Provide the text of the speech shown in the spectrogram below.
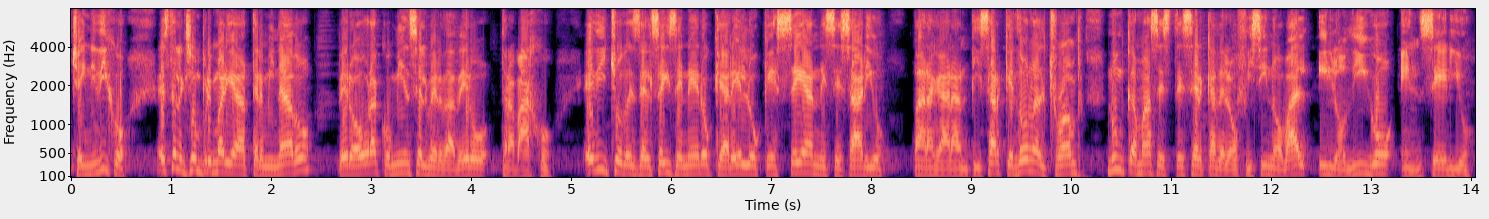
Cheney dijo, esta elección primaria ha terminado, pero ahora comienza el verdadero trabajo. He dicho desde el 6 de enero que haré lo que sea necesario para garantizar que Donald Trump nunca más esté cerca de la oficina oval y lo digo en serio.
